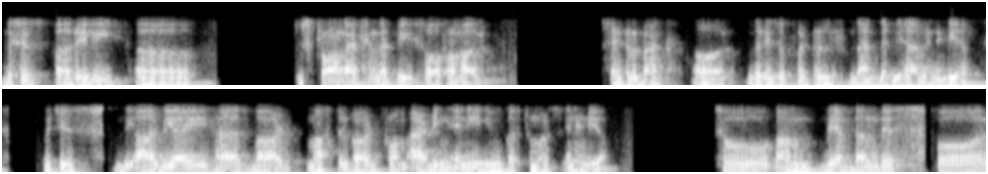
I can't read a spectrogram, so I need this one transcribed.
this is a really uh, strong action that we saw from our central bank or the Reserve Federal Bank that we have in India, which is the RBI has barred MasterCard from adding any new customers in India. So um, they have done this for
